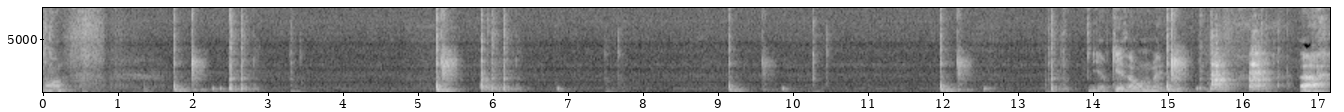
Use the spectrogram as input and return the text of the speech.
on. Yeah, give that one away. Ah.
